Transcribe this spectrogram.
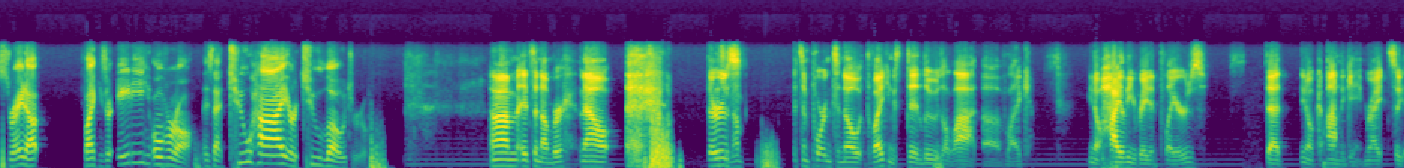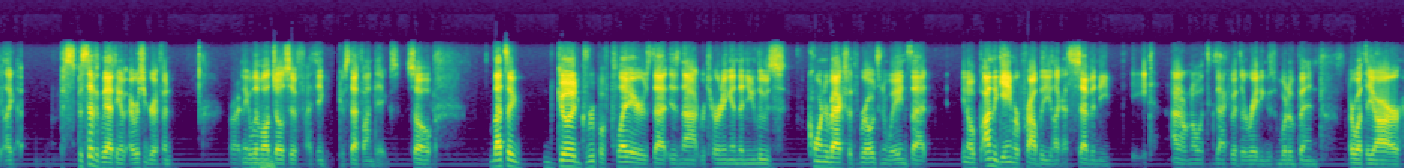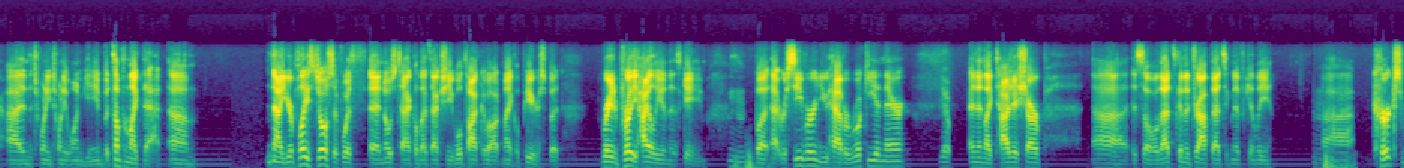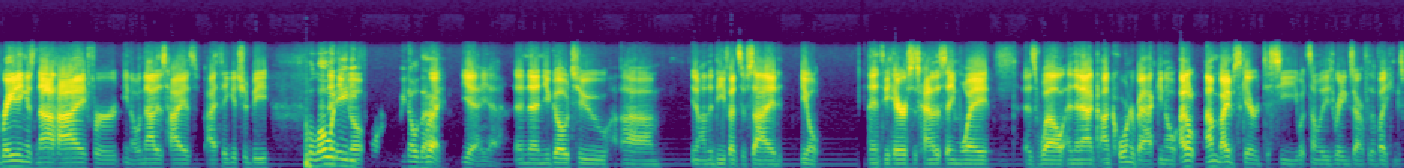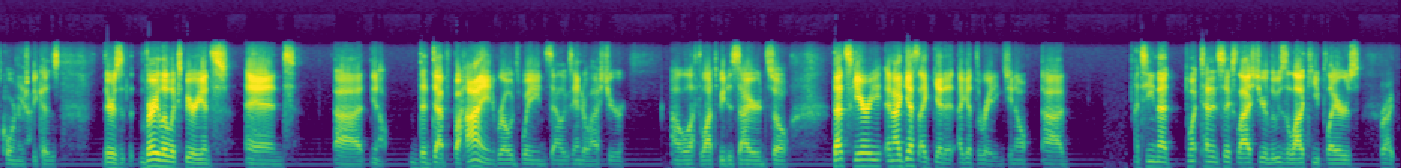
straight up. Vikings are 80 overall. Is that too high or too low, Drew? Um, it's a number. Now, It's there's number. it's important to note the Vikings did lose a lot of like, you know, highly rated players that you know on the game, right? So like specifically, I think of Everson Griffen. Right. I think of Linval Joseph. I think of Stefon Diggs. So that's a good group of players that is not returning, and then you lose cornerbacks with Rhodes and Waynes that you know on the game are probably like a 78. I don't know what exactly what their ratings would have been or what they are uh, in the 2021 game, but something like that. Um, Now you replace Joseph with a nose tackle that's actually we'll talk about Michael Pierce, but rated pretty highly in this game. Mm-hmm. But at receiver, you have a rookie in there. Yep. And then like Tajae Sharpe, uh, so that's going to drop that significantly. Mm-hmm. Uh, Kirk's rating is not high for you know not as high as I think it should be. Below an then you go- 84. We know that. Right. Yeah, yeah. And then you go to um, you know on the defensive side, you know Anthony Harris is kind of the same way as well. And then on, on cornerback, you know I don't I'm I'm scared to see what some of these ratings are for the Vikings corners because there's very little experience and uh, you know the depth behind Rhodes, Waynes, Alexander last year uh, left a lot to be desired. So that's scary. And I guess I get it. I get the ratings. You know, uh, a team that went 10 and 6 last year loses a lot of key players. Right.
